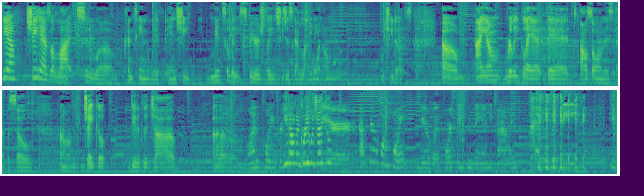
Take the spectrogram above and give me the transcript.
Yeah, she has a lot to um, contend with, and she mentally, spiritually, she just got a lot she going on. help. She does. Um, I am really glad that also on this episode, um, Jacob did a good job. Um, One point for You don't agree with Jacob? I feel one point. We're what four seasons in. He finally has a good deed. He's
